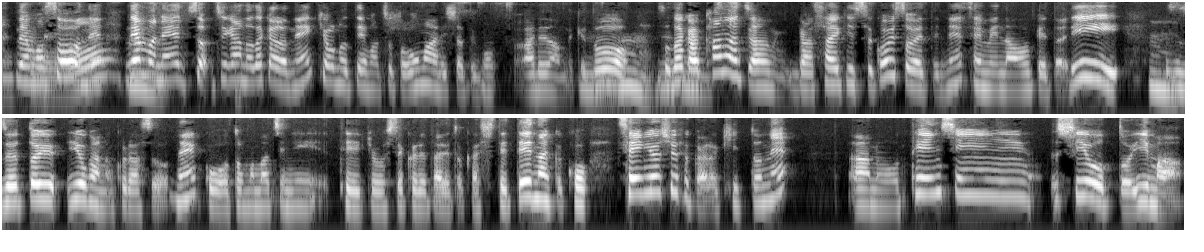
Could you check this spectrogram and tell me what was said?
うん。でもそうね。よ、でもね、そう違うの。だからね今日のテーマちょっと大回りしちゃってごあれなんだけど、うんうんそうだからかなちゃんが最近すごいそうやってねセミナーを受けたり、うん。ずっとヨガのクラスをねこうお友達に提供してくれたりとかしててなんかこう専業主婦からきっとねあの転身しようと今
